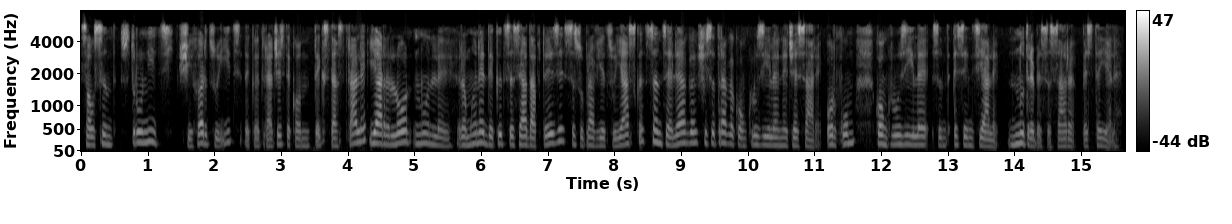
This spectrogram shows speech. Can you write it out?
sau sunt struniți și hărțuiți de către aceste contexte astrale, iar lor nu le rămâne decât să se adapteze, să supraviețuiască, să înțeleagă și să tragă concluziile necesare. Oricum, concluziile sunt esențiale, nu trebuie să sară peste ele.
